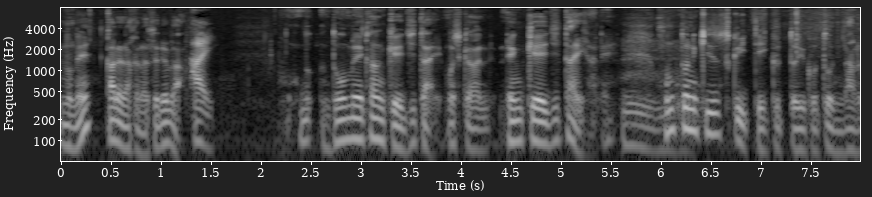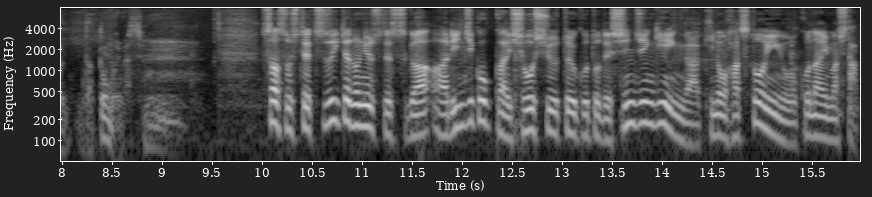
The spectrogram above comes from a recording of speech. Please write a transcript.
のね彼らからすれば、はい、同盟関係自体もしくは連携自体がね、本当に傷ついていくということになるんだと思いますよ。さあそして続いてのニュースですが臨時国会召集ということで新人議員が昨日初登院を行いました、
